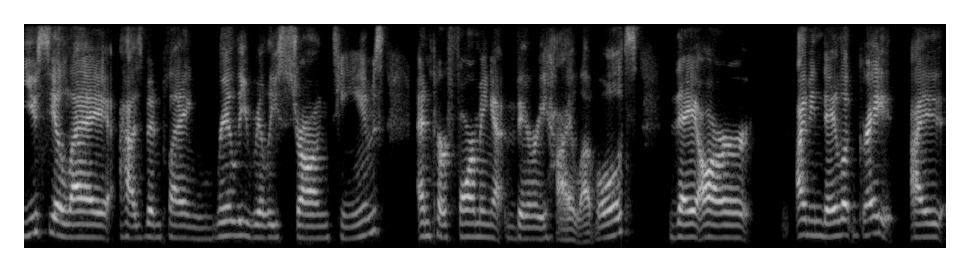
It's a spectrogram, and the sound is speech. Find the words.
UCLA has been playing really, really strong teams and performing at very high levels. They are I mean, they look great. I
